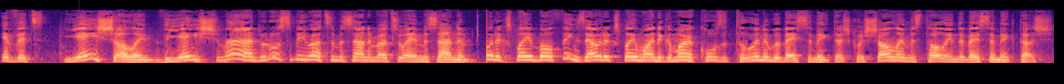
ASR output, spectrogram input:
if it's yesh shalom, v'yesh would also be ratzim masanim, ratzuei masanim. That would explain both things. That would explain why the Gemara calls it talinim b'beis hamikdash, because shalom is totally in the beis hamikdash.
